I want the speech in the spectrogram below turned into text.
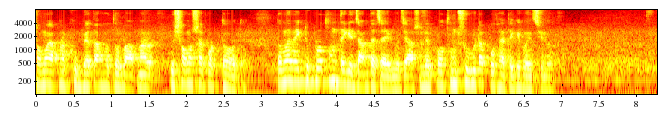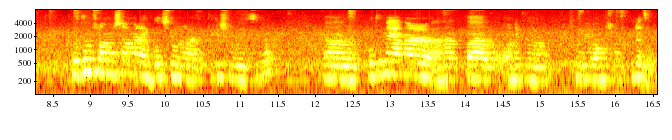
সময় আপনার খুব ব্যথা হতো বা আপনার ওই সমস্যায় পড়তে হতো। তো ম্যাম একটু প্রথম থেকে জানতে চাইব যে আসলে প্রথম শুরুটা কোথায় থেকে হয়েছিল? প্রথম সমস্যা আমার এক বছর আগে থেকে শুরু হয়েছিল। প্রথমে আমার হাত পা অনেক শরীরের অংশ ফুলে যায়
